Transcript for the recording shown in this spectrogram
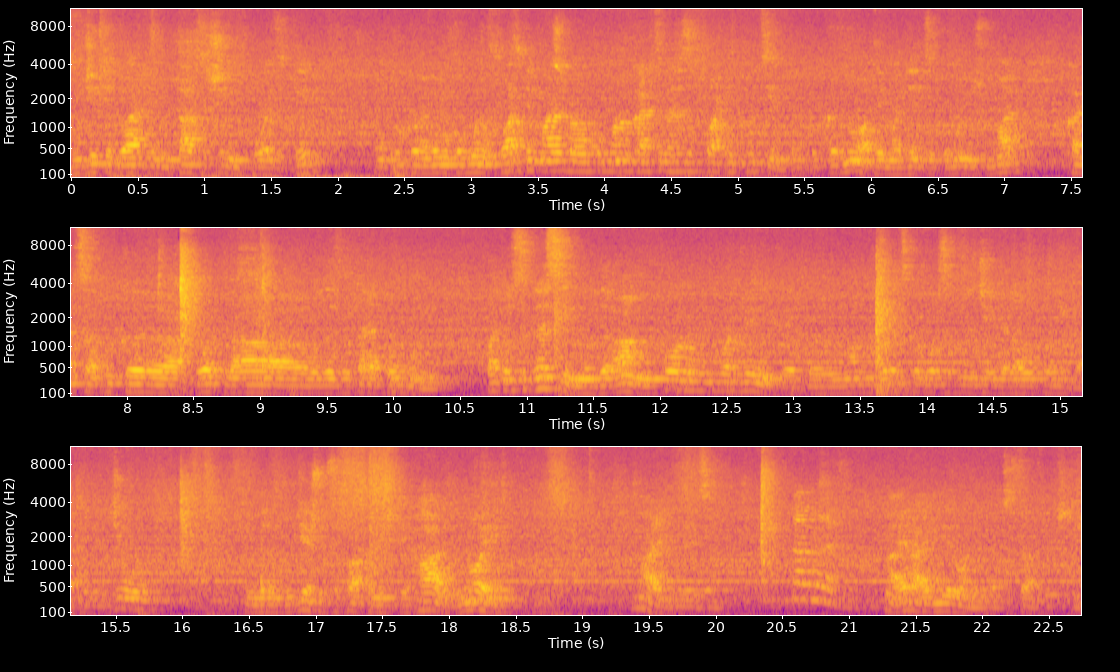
bugete doar din taxe și impozite, pentru că avem o comună foarte mare, dar o comună care finanțează foarte puțin, pentru că nu avem agenții comune și mari care să aducă aport la o dezvoltare a comunei. Poate o să găsim de la anul încolo, vor veni, cred că am înțeles că vor să vină cei de la autoritatea regiunii, când Răzbugești o să facă niște hale noi, mare engleză. Da, era ironic acesta, știi.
